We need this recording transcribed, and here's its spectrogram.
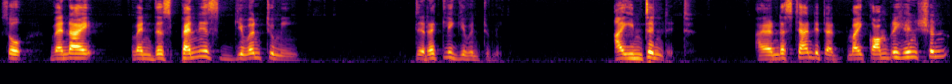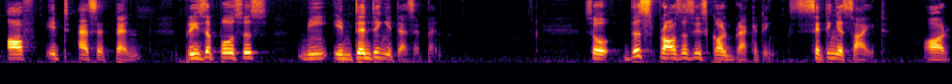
So, when I when this pen is given to me directly given to me I intend it. I understand it at my comprehension of it as a pen presupposes me intending it as a pen. So, this process is called bracketing setting aside or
